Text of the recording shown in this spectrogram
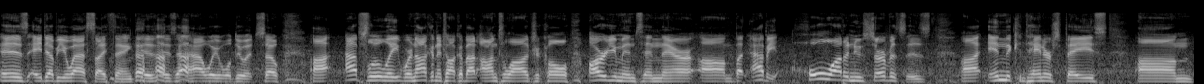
is AWS, I think, is, is how we will do it. So uh, absolutely, we're not going to talk about ontological arguments in there, um, but Abby, a whole lot of new services uh, in the container space. Um,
